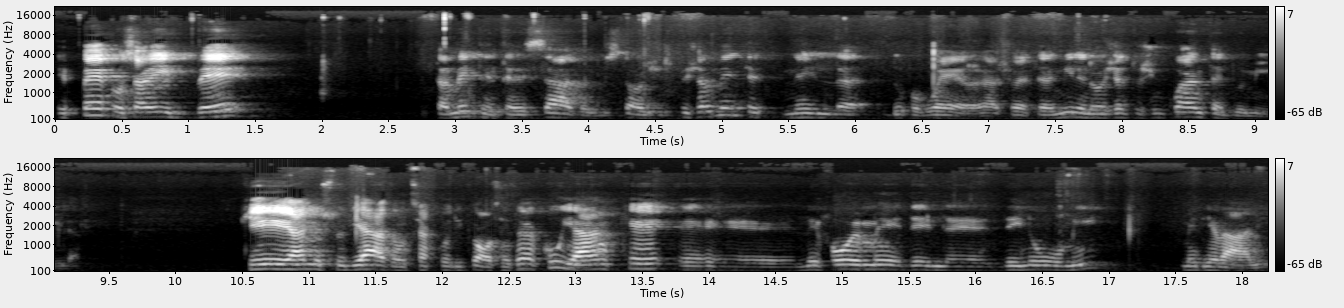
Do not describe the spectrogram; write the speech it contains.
E Pepo sarebbe talmente interessato agli storici, specialmente nel dopoguerra, cioè tra il 1950 e il 2000, che hanno studiato un sacco di cose, tra cui anche eh, le forme del, dei nomi medievali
